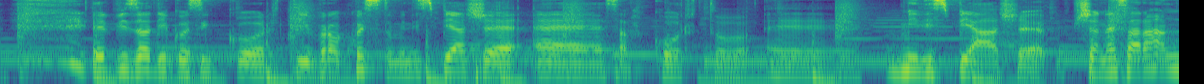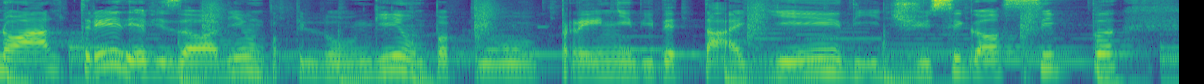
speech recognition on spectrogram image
episodi così corti, però questo mi dispiace eh, sarà corto, eh, mi dispiace, ce ne saranno altri di episodi un po' più lunghi, un po' più pregni di dettagli, di juicy gossip.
